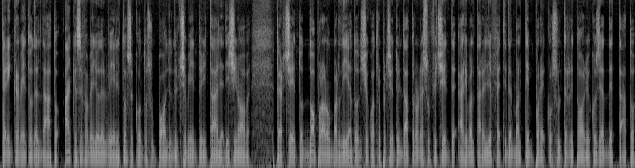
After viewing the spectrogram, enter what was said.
per incremento del dato, anche se fa meglio del Veneto, secondo sul podio del cemento in Italia 19%, dopo la Lombardia 12,4%, il dato non è sufficiente a ribaltare gli effetti del maltempo record sul territorio, così ha dettato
